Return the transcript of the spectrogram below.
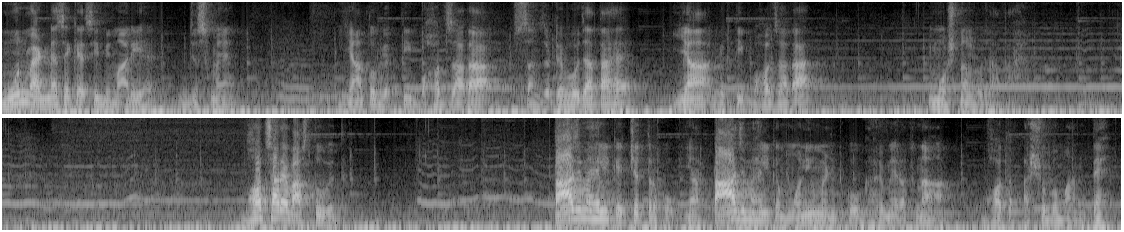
मून मैडनेस एक ऐसी बीमारी है जिसमें या तो व्यक्ति बहुत ज़्यादा सेंसिटिव हो जाता है या व्यक्ति बहुत ज़्यादा इमोशनल हो जाता है। बहुत सारे वास्तुविद ताजमहल के चित्र को या ताजमहल के मॉन्यूमेंट को घर में रखना बहुत अशुभ मानते हैं।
